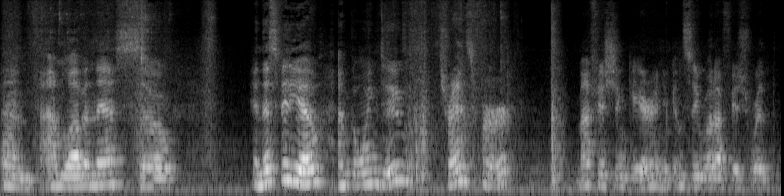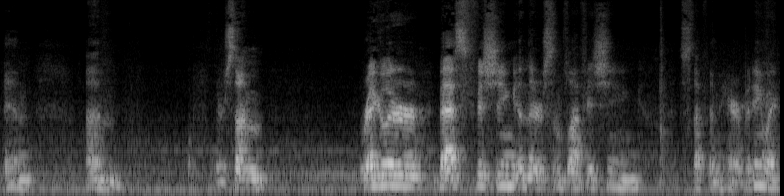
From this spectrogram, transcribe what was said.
um, I'm loving this. So in this video, I'm going to transfer my fishing gear and you can see what I fish with and um, there's some regular bass fishing and there's some fly fishing stuff in here. But anyway,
